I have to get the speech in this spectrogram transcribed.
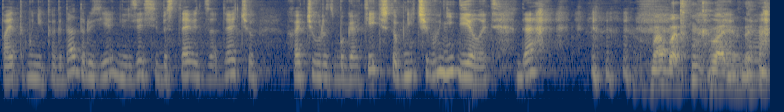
Поэтому никогда, друзья, нельзя себе ставить задачу «хочу разбогатеть, чтобы ничего не делать», да? Мы об этом говорим, да.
